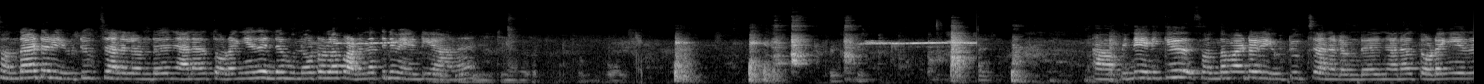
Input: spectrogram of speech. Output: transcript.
സ്വന്തമായിട്ടൊരു യൂട്യൂബ് ചാനലുണ്ട്. ഞാനത് തുടങ്ങിയത് എന്റെ മുന്നോട്ടുള്ള പഠനത്തിന് വേണ്ടിയാണ്. ആ പിന്നെ എനിക്ക് സ്വന്തമായിട്ടൊരു യൂട്യൂബ് ചാനലുണ്ട്. ഞാനത് തുടങ്ങിയത്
